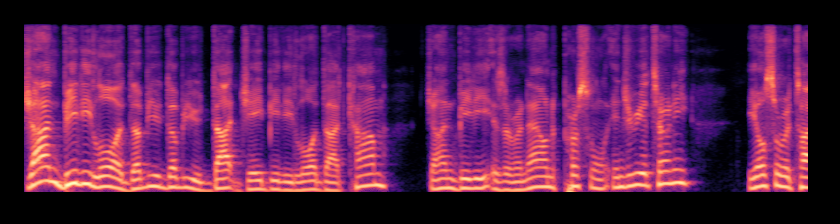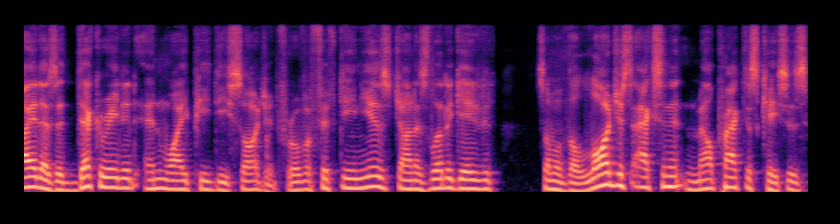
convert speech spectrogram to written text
John Beatty Law, www.jbdlaw.com. John Beatty is a renowned personal injury attorney. He also retired as a decorated NYPD sergeant. For over 15 years, John has litigated some of the largest accident and malpractice cases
